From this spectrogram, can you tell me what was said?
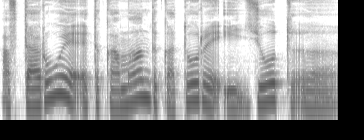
а второе – это команда, которая идет э,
